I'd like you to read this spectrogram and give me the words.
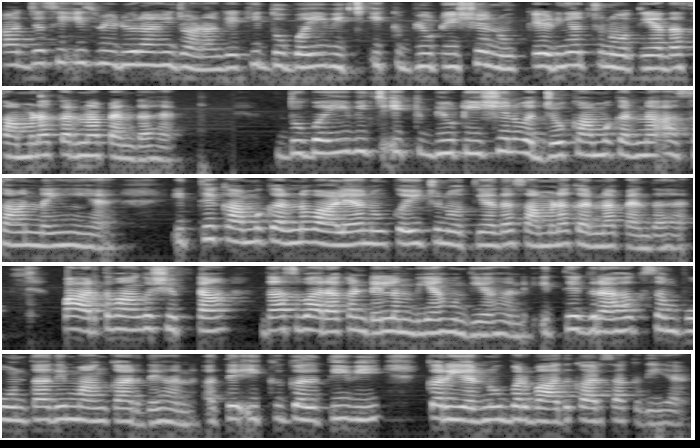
ਅੱਜ ਅਸੀਂ ਇਸ ਵੀਡੀਓ ਰਾਹੀਂ ਜਾਣਾਂਗੇ ਕਿ ਦੁਬਈ ਵਿੱਚ ਇੱਕ ਬਿਊਟੀਸ਼ੀਅਨ ਨੂੰ ਕਿਹੜੀਆਂ ਚੁਣੌਤੀਆਂ ਦਾ ਸਾਹਮਣਾ ਕਰਨਾ ਪੈਂਦਾ ਹੈ। ਦੁਬਈ ਵਿੱਚ ਇੱਕ ਬਿਊਟੀਸ਼ੀਅਨ ਵਜੋਂ ਕੰਮ ਕਰਨਾ ਆਸਾਨ ਨਹੀਂ ਹੈ। ਇੱਥੇ ਕੰਮ ਕਰਨ ਵਾਲਿਆਂ ਨੂੰ ਕਈ ਚੁਣੌਤੀਆਂ ਦਾ ਸਾਹਮਣਾ ਕਰਨਾ ਪੈਂਦਾ ਹੈ। ਭਾਰਤ ਵਾਂਗ ਸ਼ਿਫਟਾਂ 10-12 ਘੰਟੇ ਲੰਬੀਆਂ ਹੁੰਦੀਆਂ ਹਨ। ਇੱਥੇ ਗ੍ਰਾਹਕ ਸੰਪੂਰਨਤਾ ਦੀ ਮੰਗ ਕਰਦੇ ਹਨ ਅਤੇ ਇੱਕ ਗਲਤੀ ਵੀ ਕਰੀਅਰ ਨੂੰ ਬਰਬਾਦ ਕਰ ਸਕਦੀ ਹੈ।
